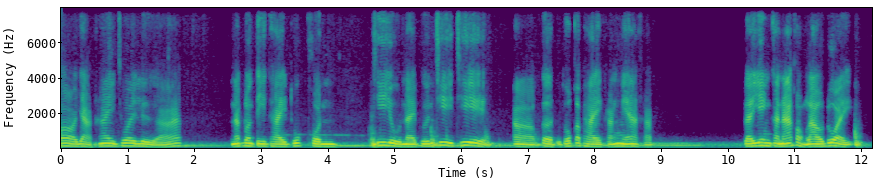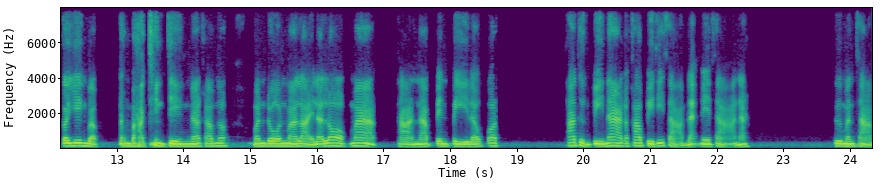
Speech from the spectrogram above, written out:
ก็อยากให้ช่วยเหลือ นักดนตรีไทยทุกคน ที่อยู่ในพื้นที่ที่เกิดอุทกภัยครั้งนี้ครับ และยิ่งคณะของเราด้วย ก็ยิ่งแบบลำบากจริง ๆนะครับ เนาะมันโดนมาหลายละลอกมากฐานนับเป็นปีแล้วก็ ถ้าถึงปีหน้าก็เข้าปีที่สามและเมษานะ คือมันสาม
